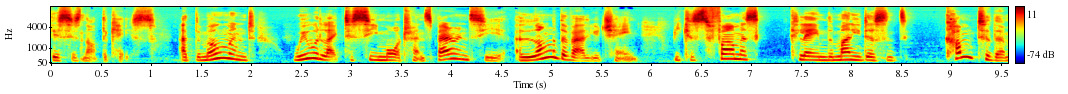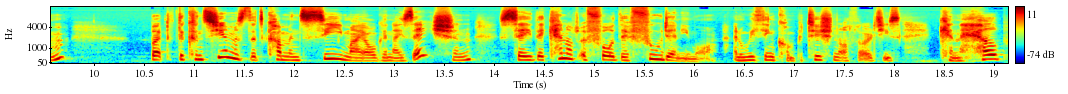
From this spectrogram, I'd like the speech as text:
this is not the case. At the moment, we would like to see more transparency along the value chain because farmers claim the money doesn't come to them but the consumers that come and see my organization say they cannot afford their food anymore. And we think competition authorities can help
